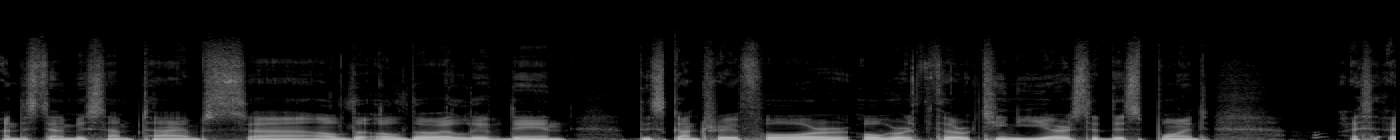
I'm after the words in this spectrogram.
understand me sometimes. Uh, although although I lived in this country for over 13 years at this point, I, I,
